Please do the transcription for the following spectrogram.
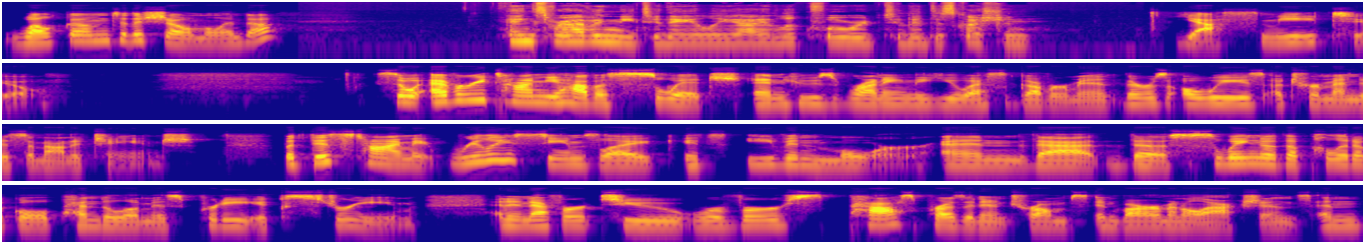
Welcome to the show, Melinda. Thanks for having me today, Leah. I look forward to the discussion. Yes, me too. So every time you have a switch and who's running the US government, there's always a tremendous amount of change. But this time, it really seems like it's even more, and that the swing of the political pendulum is pretty extreme in an effort to reverse past President Trump's environmental actions. And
